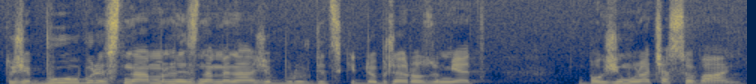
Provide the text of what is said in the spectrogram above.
To, že Bůh bude s námi, neznamená, že budu vždycky dobře rozumět božímu načasování.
